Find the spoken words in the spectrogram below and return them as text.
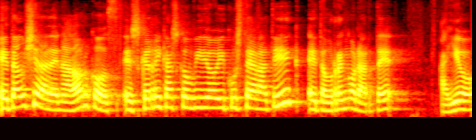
Eta hause da dena gaurkoz, eskerrik asko bideo ikusteagatik eta hurrengor arte. Aio!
